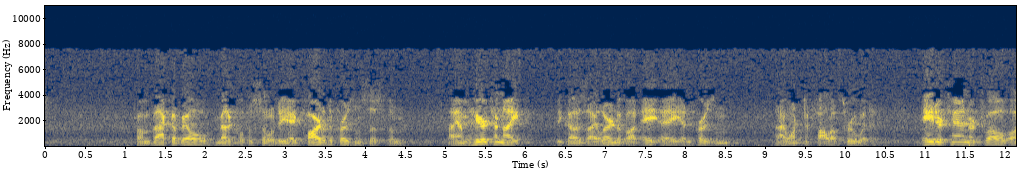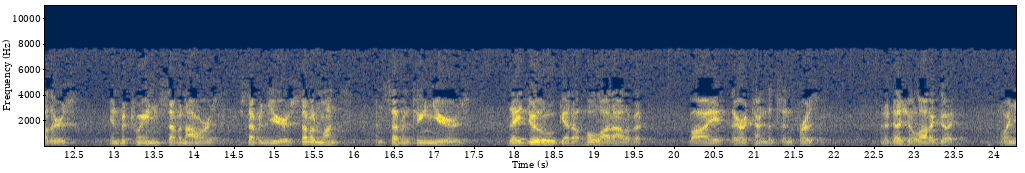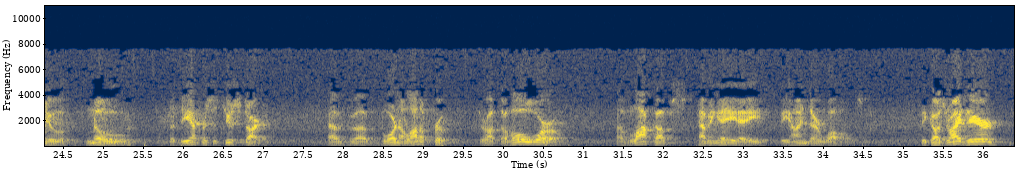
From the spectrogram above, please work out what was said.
from Vacaville Medical Facility, a part of the prison system. I am here tonight because I learned about AA in prison and I want to follow through with it. Eight or ten or twelve others in between seven hours, seven years, seven months, and 17 years, they do get a whole lot out of it by their attendance in prison. And it does you a lot of good when you know that the efforts that you started have uh, borne a lot of fruit throughout the whole world of lockups having AA behind their walls. Because right here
